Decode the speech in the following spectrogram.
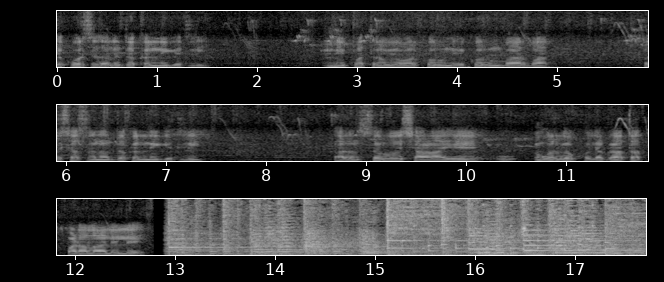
एक वर्ष झाले दखल नाही घेतली. मी पत्रव्यवहार करून हे करून बार बार प्रशासनानं दखल नाही घेतली. कारण सर्व शाळा हे वर्ग खोल्या गातात पडायला आलेले 我们遇见太。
